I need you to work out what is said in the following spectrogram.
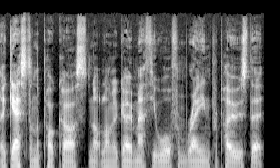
a guest on the podcast not long ago, Matthew War from Rain, proposed that,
